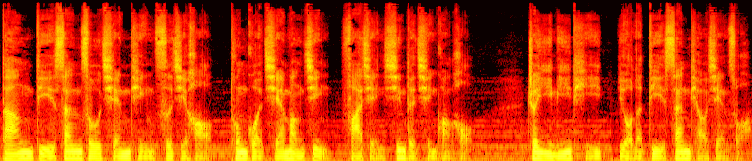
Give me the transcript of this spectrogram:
当第三艘潜艇刺旗号通过潜望镜发现新的情况后，这一谜题有了第三条线索。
